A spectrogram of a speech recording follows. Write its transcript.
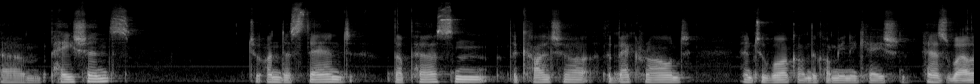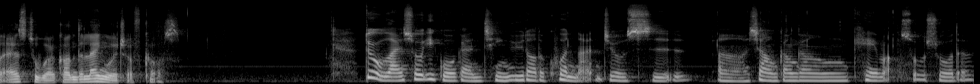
um, patience to understand the person the culture the background and to work on the communication as well as to work on the language of course 对我来说，异国感情遇到的困难就是，呃，像刚刚 K 嘛所说的，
